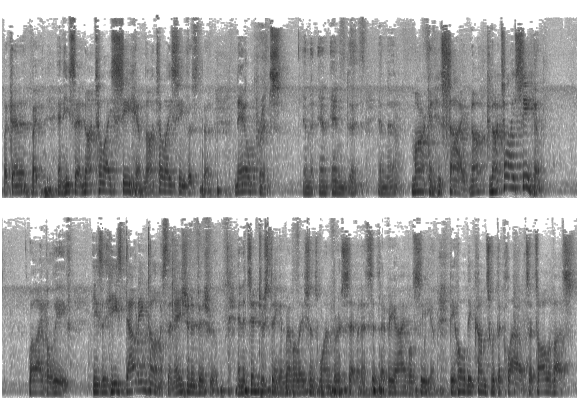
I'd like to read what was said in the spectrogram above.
But then, but and he said, "Not till I see him, not till I see this, the nail prints and the and and the, and the mark in his side. Not not till I see him. Will I believe?" He's, he's doubting Thomas, the nation of Israel. And it's interesting in Revelations 1, verse 7, it says, Every eye will see him. Behold, he comes with the clouds. That's all of us.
